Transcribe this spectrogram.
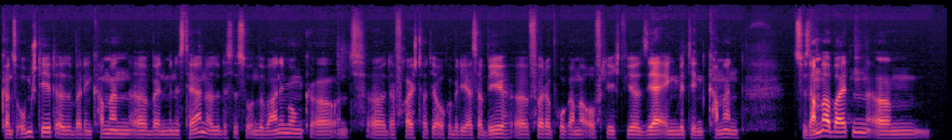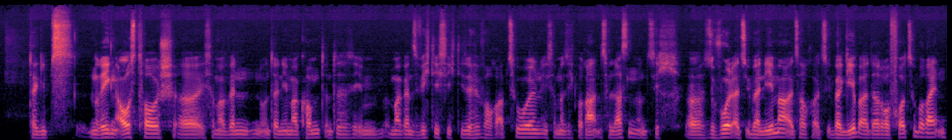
ganz oben steht, also bei den Kammern, äh, bei den Ministerien. Also das ist so unsere Wahrnehmung. Äh, und äh, der Freistaat ja auch über die SAB äh, auflegt. Wir sehr eng mit den Kammern zusammenarbeiten. Ähm, da gibt es einen regen Austausch. Äh, ich sag mal, wenn ein Unternehmer kommt, und das ist eben immer ganz wichtig, sich diese Hilfe auch abzuholen, ich sag mal, sich beraten zu lassen und sich äh, sowohl als Übernehmer als auch als Übergeber darauf vorzubereiten.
